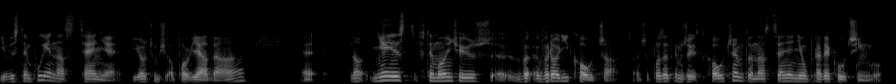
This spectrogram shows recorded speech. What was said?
i występuje na scenie i o czymś opowiada, e, no, nie jest w tym momencie już w, w roli coacha. Znaczy, poza tym, że jest coachem, to na scenie nie uprawia coachingu.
